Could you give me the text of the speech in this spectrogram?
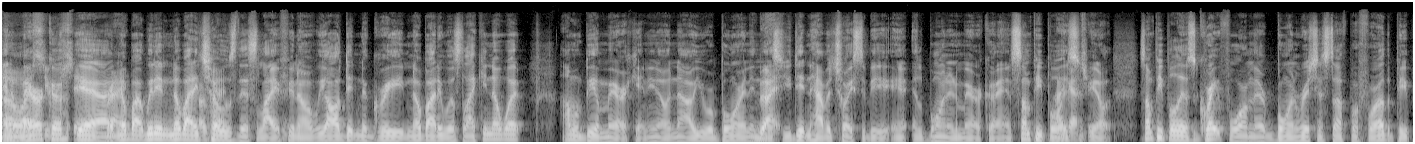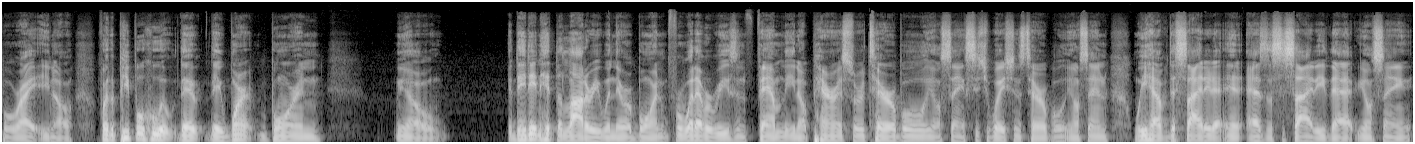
in oh, America. Yeah, right. nobody we didn't nobody okay. chose this life. You know, we all didn't agree. Nobody was like, you know what, I'm gonna be American. You know, now you were born in right. this. You didn't have a choice to be in, born in America. And some people, it's you. you. know, some people it's great for them. They're born rich and stuff. But for other people, right? You know, for the people who they they weren't born, you know. They didn't hit the lottery when they were born for whatever reason. Family, you know, parents are terrible. You know, saying situations terrible. You know, saying we have decided as a society that you know, saying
